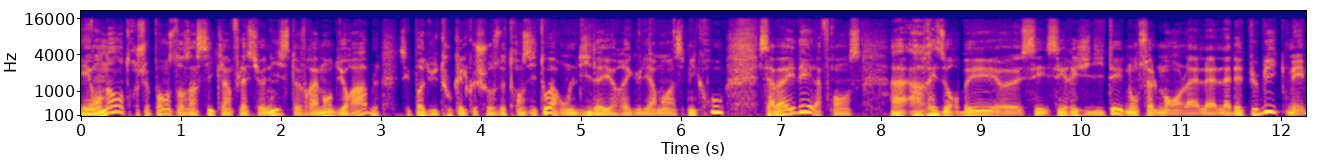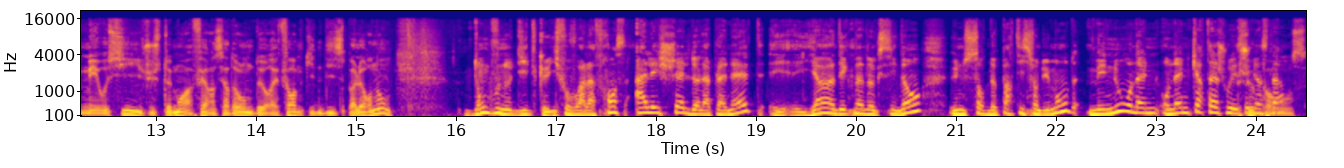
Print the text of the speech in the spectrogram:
Et on entre, je pense, dans un cycle inflationniste vraiment durable. C'est pas du tout quelque chose de transitoire. On le dit d'ailleurs régulièrement à ce micro. Ça va aider la France à, résorber euh, ces, ces rigidités, non seulement la, la- la dette publique, mais, mais aussi justement à faire un certain nombre de réformes qui ne disent pas leur nom. Donc vous nous dites qu'il faut voir la France à l'échelle de la planète. Et il y a un déclin de l'Occident, une sorte de partition du monde. Mais nous, on a une, on a une carte à jouer. C'est Je bien pense.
